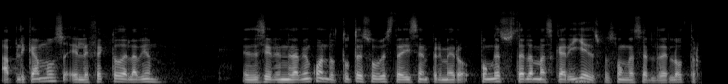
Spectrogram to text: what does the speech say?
Aplicamos el efecto del avión es decir, en el avión cuando tú te subes te dicen primero, póngase usted la mascarilla y después póngase el del otro.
